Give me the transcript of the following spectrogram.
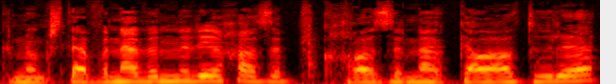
que não gostava nada de Maria Rosa, porque Rosa naquela altura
